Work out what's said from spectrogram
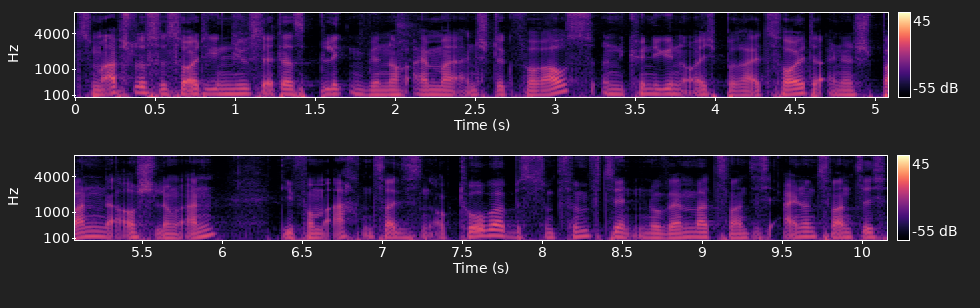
Zum Abschluss des heutigen Newsletters blicken wir noch einmal ein Stück voraus und kündigen euch bereits heute eine spannende Ausstellung an, die vom 28. Oktober bis zum 15. November 2021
